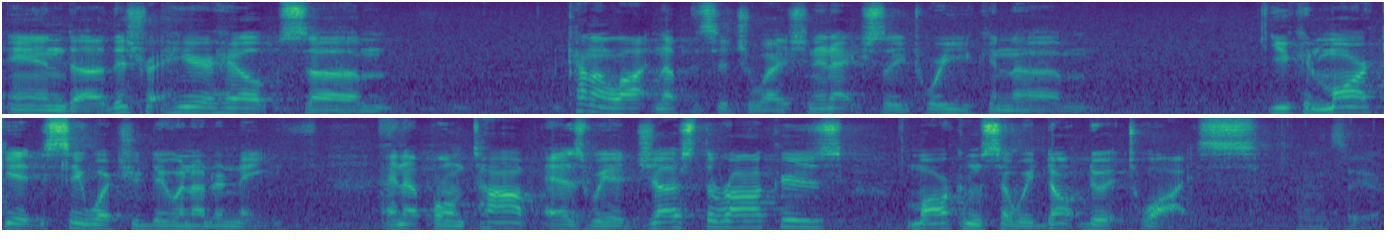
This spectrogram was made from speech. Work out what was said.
And uh, this right here helps um, kind of lighten up the situation. And actually to where you can, um, you can mark it to see what you're doing underneath. And up on top, as we adjust the rockers, mark them so we don't do it twice. That's it.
